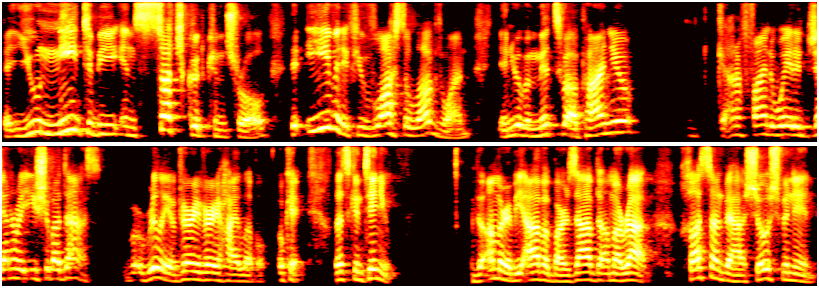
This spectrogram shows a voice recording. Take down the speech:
that you need to be in such good control that even if you've lost a loved one and you have a mitzvah upon you, you gotta find a way to generate Yishuv Hadas. Really, a very, very high level. Okay, let's continue. The Amar Rabbi Ava bar Zavda Amar Rab Chasan v'Hashoshvenin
